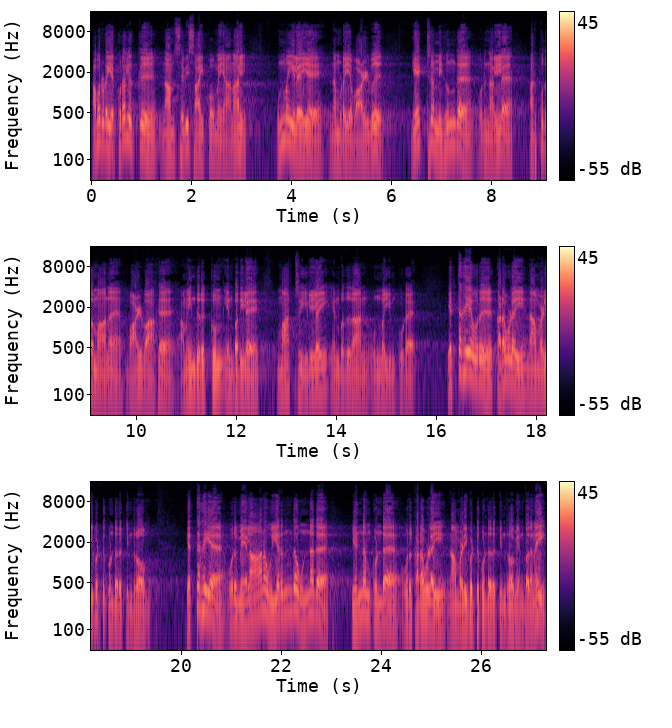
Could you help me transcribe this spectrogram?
அவருடைய குரலுக்கு நாம் செவி சாய்ப்போமையானால் உண்மையிலேயே நம்முடைய வாழ்வு ஏற்ற மிகுந்த ஒரு நல்ல அற்புதமான வாழ்வாக அமைந்திருக்கும் என்பதிலே மாற்று இல்லை என்பதுதான் உண்மையும் கூட. எத்தகைய ஒரு கடவுளை நாம் வழிபட்டு கொண்டிருக்கின்றோம்? எத்தகைய ஒரு மேலான உயர்ந்த உன்னத எண்ணம் கொண்ட ஒரு கடவுளை நாம் வழிபட்டு கொண்டிருக்கின்றோம் என்பதனை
